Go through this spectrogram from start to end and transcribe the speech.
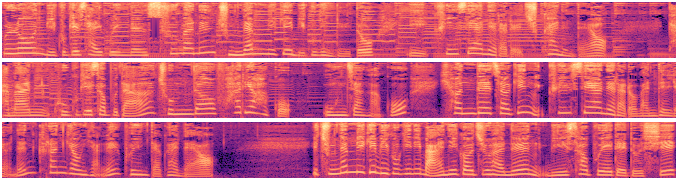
물론 미국에 살고 있는 수많은 중남미계 미국인들도 이 퀸세아네라를 축하하는데요. 다만 고국에서보다 좀 더 화려하고 웅장하고 현대적인 퀸세아네라로 만들려는 그런 경향을 보인다고 하네요. 중남미계 미국인이 많이 거주하는 미 서부의 대도시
